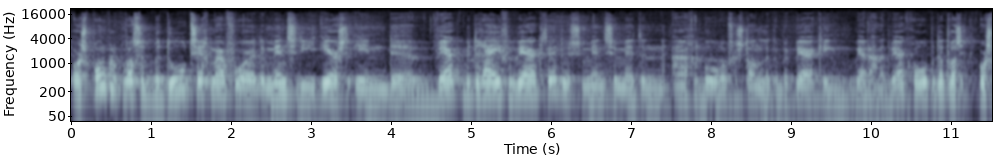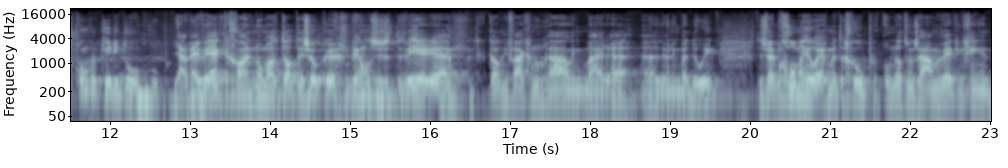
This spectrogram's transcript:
oorspronkelijk was het bedoeld, zeg maar, voor de mensen die eerst in de werkbedrijven werkten. Dus mensen met een aangeboren verstandelijke beperking werden aan het werk geholpen. Dat was oorspronkelijk jullie doelgroep. Ja, wij werkten gewoon, nogmaals, dat is ook, uh, bij ons is het weer, ik kan niet vaak genoeg herhaling, maar uh, learning by doing. Dus wij begonnen heel erg met de groep, omdat we een samenwerking gingen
